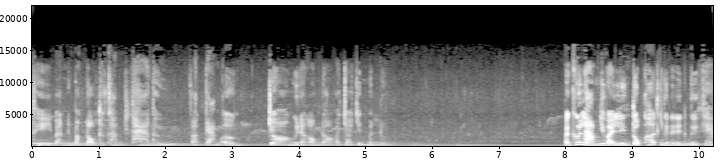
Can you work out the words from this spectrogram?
thì bạn nên bắt đầu thực hành tha thứ và cảm ơn cho người đàn ông đó và cho chính mình luôn. Bạn cứ làm như vậy liên tục hết người này đến người khác,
